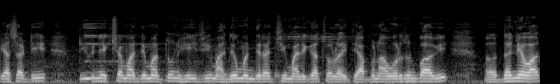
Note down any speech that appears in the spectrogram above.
यासाठी टी व्ही नेक्सच्या माध्यमातून ही जी महादेव मंदिराची मालिका चालू आहे ती आपण आवर्जून पाहावी. धन्यवाद.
